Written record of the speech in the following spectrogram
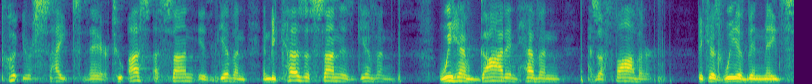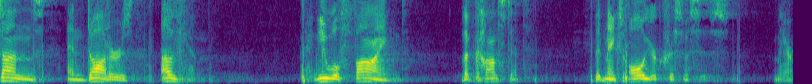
Put your sights there. To us, a son is given, and because a son is given, we have God in heaven as a father because we have been made sons and daughters of him. And you will find the constant that makes all your Christmases merry.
